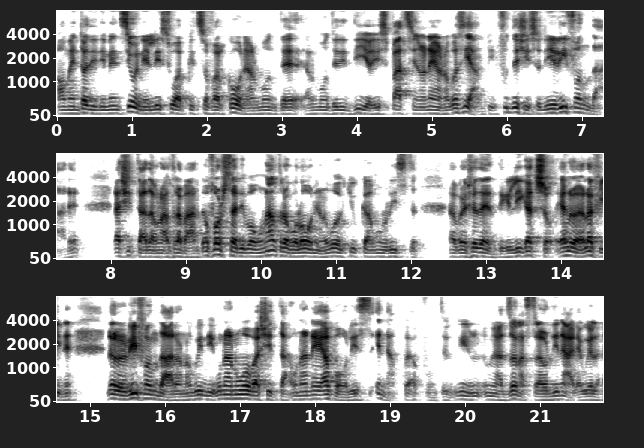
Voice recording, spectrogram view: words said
aumentò di dimensioni e lì su a Pizzo Falcone, al monte, al monte di Dio, gli spazi non erano così ampi, fu deciso di rifondare la città da un'altra parte, o forse arrivò un'altra colonia, non vuoi più Camurrist, la precedente, che li cacciò e allora alla fine loro rifondarono quindi una nuova città, una Neapolis e nacque appunto in una zona straordinaria, quella,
